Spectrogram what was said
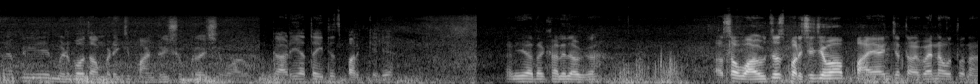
आणि आपली मिळबाव तांबड्याची पांढरी शुभ्र अशी वाळू. गाडी आता इथेच पार्क केली आहे. आणि आता खाली जाऊ का? असं वाळूचा स्पर्श जेव्हा पायांच्या तळव्यांना होतो ना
